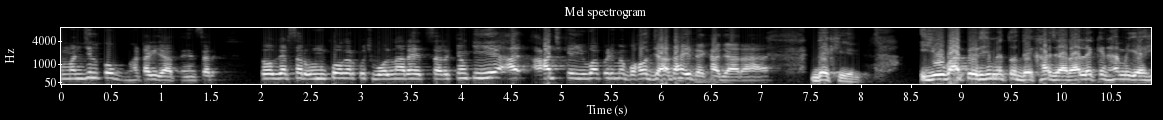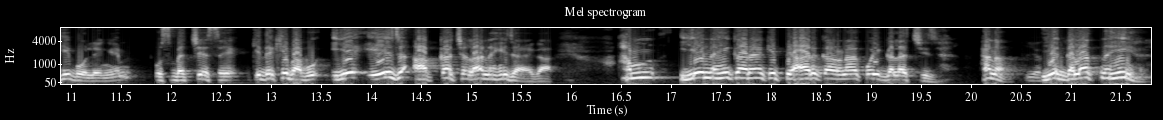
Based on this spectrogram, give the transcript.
मंजिल को भटक जाते हैं सर। तो अगर सर उनको अगर कुछ बोलना रहे सर क्योंकि ये आज के युवा पीढ़ी में बहुत ज़्यादा ही देखा जा रहा है। देखिए युवा पीढ़ी में तो देखा जा रहा है लेकिन हम यही बोलेंगे उस बच्चे से कि देखिए बाबू ये एज आपका चला नहीं जाएगा। हम ये नहीं कह रहे हैं कि प्यार करना कोई गलत चीज़ है है ना? ये गलत नहीं है।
